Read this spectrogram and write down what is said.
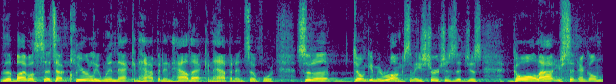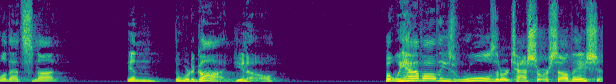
The Bible sets out clearly when that can happen and how that can happen and so forth. So don't, don't get me wrong. Some of these churches that just go all out, you're sitting there going, well, that's not in the Word of God, you know. But we have all these rules that are attached to our salvation.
